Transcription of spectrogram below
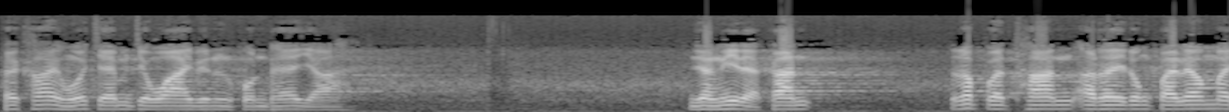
คล้ายๆหัวใจมันจะวายเป็นคนแพ้ยา อย่างนี้แหละ การรับประทานอะไรลงไปแล้วไม่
